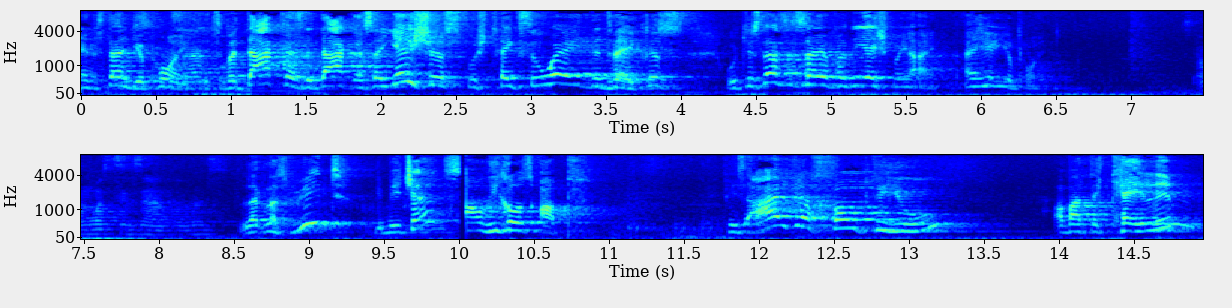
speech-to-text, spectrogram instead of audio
understand your point. It's Badakas, the Dakas, a Yeshus, which takes away the Dvekas, which is necessary for the Yeshmayayin. I hear your point. And what's the example of this? Let, let's read. Give me a chance. Now he goes up. He says, I just spoke to you about the Kalim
